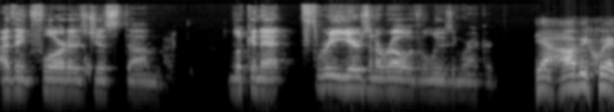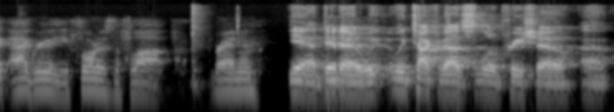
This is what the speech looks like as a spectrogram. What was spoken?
I think Florida is just um, looking at three years in a row of a losing record. Yeah, I'll be quick. I agree with you. Florida's the flop. Brandon. Yeah, ditto. We, we talked about this a little pre-show. Uh,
